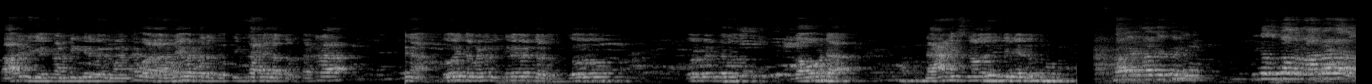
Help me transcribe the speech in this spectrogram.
సార్ ఇది చెప్పినాడు విక్కిరి పెట్టమంటే వాడు అనే పెడతాడు తిరిగి వెళ్తాడు కట్టరా? డోర్ పెట్టడం విక్కిరి పెడతాడు. డోరు? డోర్ పెడతాడు. గౌండ డాడ్ ఇచ్చిన వాళ్ళు ఇంజనీరు మాట్లాడాలి?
